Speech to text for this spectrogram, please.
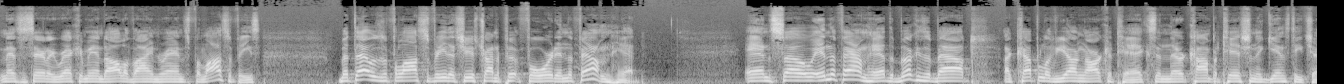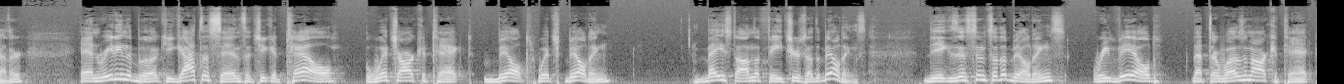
necessarily recommend all of Ayn Rand's philosophies, but that was a philosophy that she was trying to put forward in The Fountainhead. And so, in The Fountainhead, the book is about a couple of young architects and their competition against each other and reading the book, you got the sense that you could tell which architect built which building based on the features of the buildings. The existence of the buildings revealed that there was an architect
